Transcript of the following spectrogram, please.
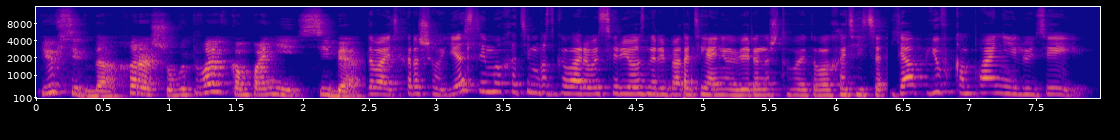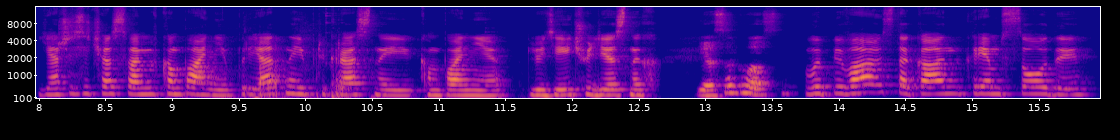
Пью всегда. Хорошо, выпиваю в компании себя. Давайте, хорошо. Если мы хотим разговаривать серьезно, ребята, хотя я не уверена, что вы этого хотите. Я пью в компании людей. Я же сейчас с вами в компании. Приятной и прекрасной компании людей чудесных. Я согласна. Выпиваю стакан крем-соды.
